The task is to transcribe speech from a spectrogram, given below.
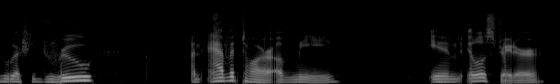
who actually drew an avatar of me in Illustrator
